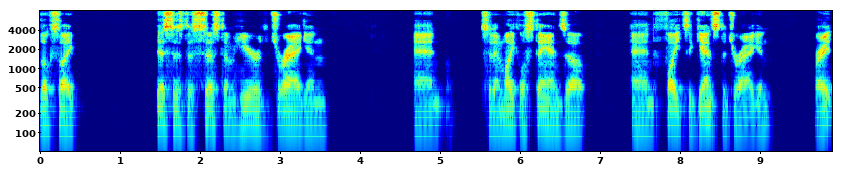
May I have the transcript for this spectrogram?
looks like this is the system here, the dragon. And so then Michael stands up and fights against the dragon, right?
